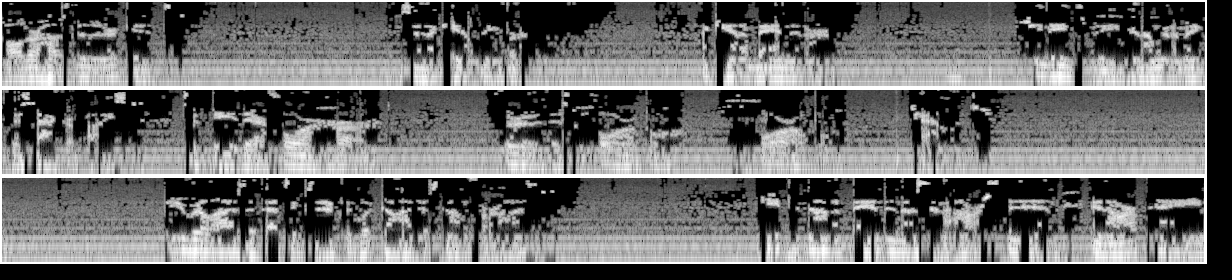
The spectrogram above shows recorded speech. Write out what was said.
called her husband and her kids, and said, I can't leave her. I can't abandon her. She needs me, and I'm going to make this sacrifice to be there for her through this horrible, horrible challenge. Do you realize that that's exactly what God has done for us? He did not abandon us in our sin, in our pain,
